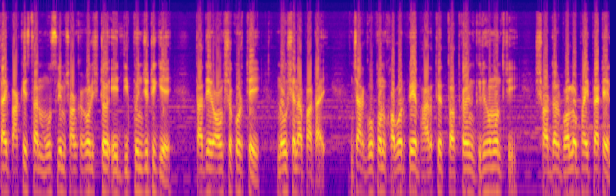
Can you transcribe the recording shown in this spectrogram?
তাই পাকিস্তান মুসলিম সংখ্যাগরিষ্ঠ এই দ্বীপপুঞ্জটিকে তাদের অংশ করতে নৌসেনা পাঠায়, যার গোপন খবর পেয়ে ভারতের তৎকালীন গৃহমন্ত্রী সর্দার বল্লভভাই প্যাটেল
